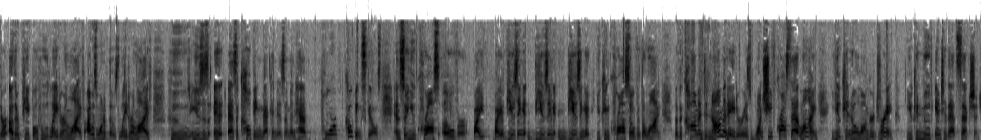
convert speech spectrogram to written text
There are other people who later in life, I was one of those later in life, who uses it as a coping mechanism and have poor coping skills. And so you cross over by, by abusing it, abusing it, and abusing it, you can cross over the line. But the common denominator is once you've crossed that line, you can no longer drink. You can move into that section.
